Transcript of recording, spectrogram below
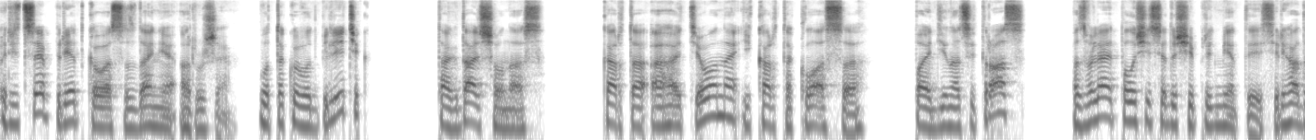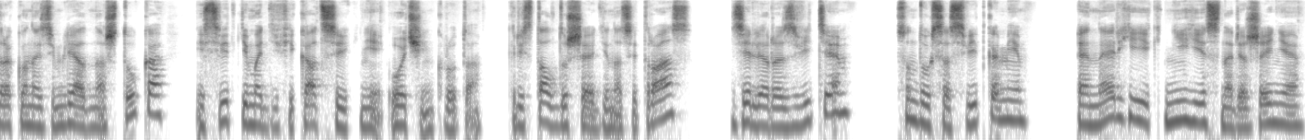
Рецепт редкого создания оружия. Вот такой вот билетик. Так, дальше у нас карта Агатиона и карта класса по 11 раз. Позволяет получить следующие предметы. Серега дракона земли одна штука и свитки модификации к ней. Очень круто. Кристалл души 11 раз. Зелье развития. Сундук со свитками. Энергии, книги, снаряжение.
